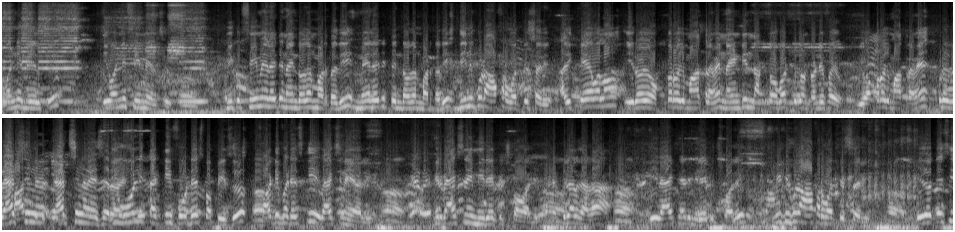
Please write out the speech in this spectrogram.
ఇవన్నీ మేల్స్ ఇవన్నీ ఫీమేల్స్ మీకు ఫీమేల్ అయితే నైన్ థౌసండ్ పడుతుంది మేల్ అయితే టెన్ థౌసండ్ పడుతుంది. దీనికి కూడా ఆఫర్ వర్తిస్తుంది అది కేవలం ఈ రోజు ఒక్క రోజు మాత్రమే nineteen October two thousand twenty five ఈ ఒక్క రోజు మాత్రమే. ఇప్పుడు వ్యాక్సిన్ వ్యాక్సిన్ వేసారా only thirty four days puppies forty five డేస్కి వ్యాక్సిన్ వేయాలి. మీరు వ్యాక్సిన్ మీరు వేయించుకోవాలి. పిల్లలు కదా ఈ వ్యాక్సిన్ అయితే మీరు వేయించుకోవాలి. వీటికి కూడా ఆఫర్ వర్తిస్తుంది ఇది వచ్చేసి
